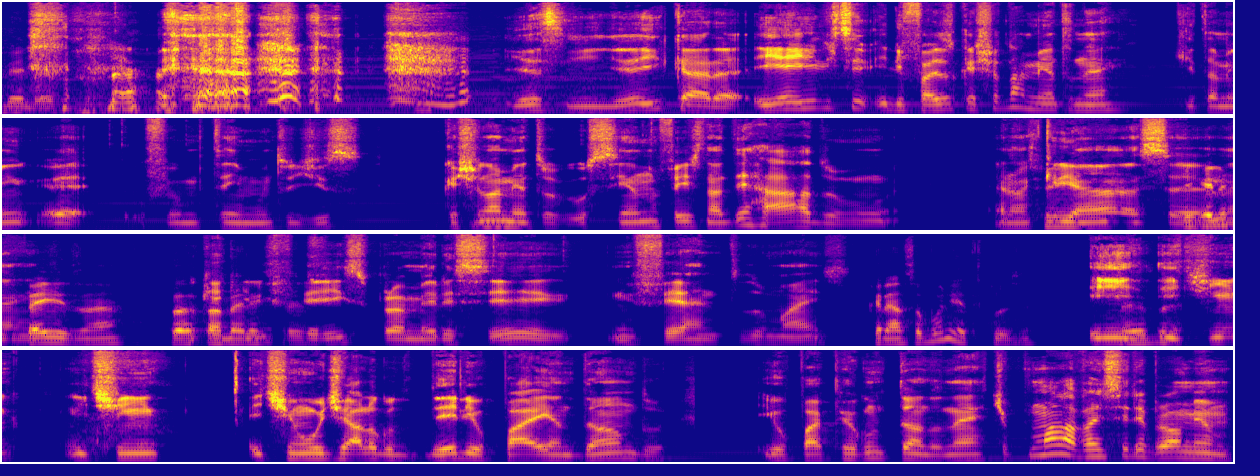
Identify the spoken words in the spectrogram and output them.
Beleza. e assim, e aí, cara, e aí ele, ele faz o questionamento, né? Que também é, o filme tem muito disso. O questionamento, o Senna não fez nada errado. Era uma Sim. criança. O que, que ele né? fez, né? Pra, O que, que ele fez pra merecer inferno e tudo mais. Criança bonita, inclusive. E, Verdade. e, tinha, e, tinha, e tinha o diálogo dele, o pai andando, e o pai perguntando, né? Tipo, uma lavagem cerebral mesmo.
